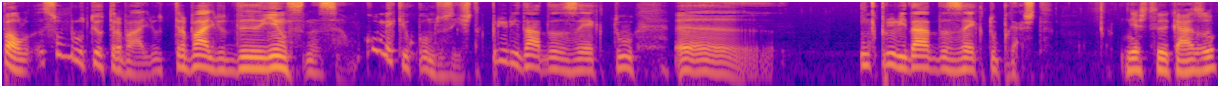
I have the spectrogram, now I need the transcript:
Paulo, sobre o teu trabalho, trabalho de encenação, como é que o conduziste? Que prioridades é que tu uh, em que prioridades é que tu pegaste? Neste caso,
